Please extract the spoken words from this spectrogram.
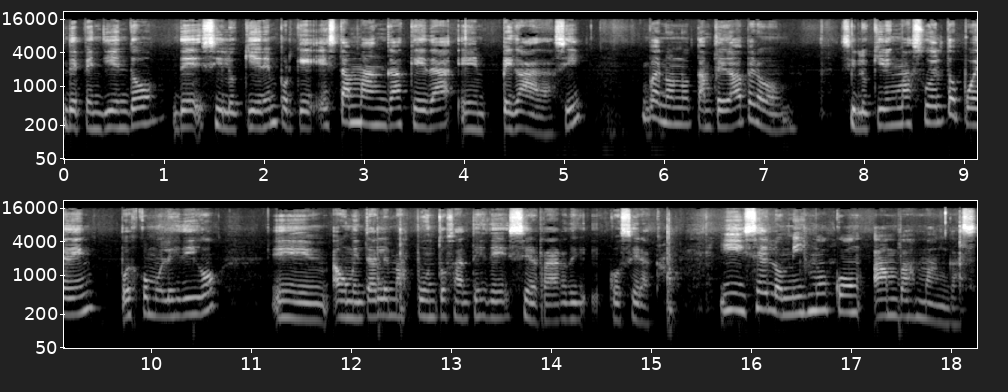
dependiendo de si lo quieren, porque esta manga queda eh, pegada, ¿sí? Bueno, no tan pegada, pero si lo quieren más suelto, pueden, pues como les digo, eh, aumentarle más puntos antes de cerrar, de coser acá hice lo mismo con ambas mangas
